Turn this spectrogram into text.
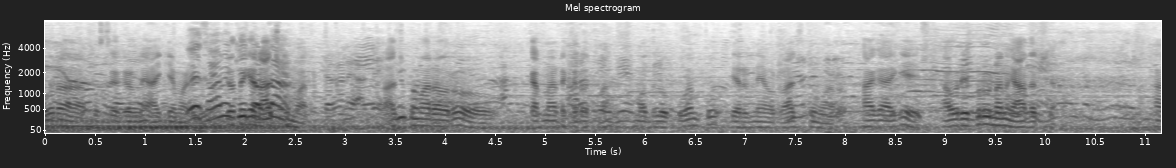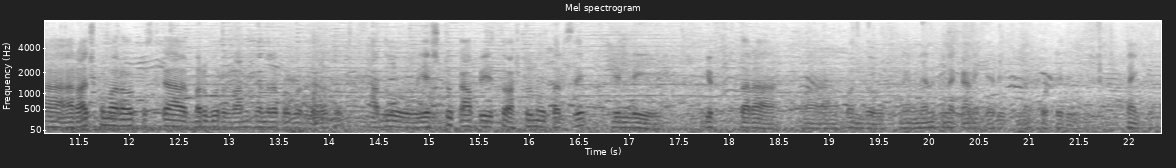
ಅವರ ಪುಸ್ತಕಗಳನ್ನೇ ಆಯ್ಕೆ ಮಾಡಿ ಜೊತೆಗೆ ರಾಜ್ಕುಮಾರ್. ರಾಜ್ಕುಮಾರ್ ಅವರು ಕರ್ನಾಟಕ ರತ್ನ ಮೊದಲು ಕುವೆಂಪು, ಎರಡನೇ ಅವರು ರಾಜ್ಕುಮಾರ್. ಹಾಗಾಗಿ ಅವರಿಬ್ಬರು ನನಗೆ ಆದರ್ಶ. ರಾಜ್ಕುಮಾರ್ ಅವ್ರ ಪುಸ್ತಕ ಬರಗೂರು ರಾಮಚಂದ್ರ ಬರಗೂರು ಅದು ಎಷ್ಟು ಕಾಪಿ ಇತ್ತು ಅಷ್ಟೂ ತರಿಸಿ ಇಲ್ಲಿ ಗಿಫ್ಟ್ ಥರ ಒಂದು ನೆನಪಿನ ಕಾಣಿಕೆ ರೀತಿಯಲ್ಲಿ ಕೊಟ್ಟಿದ್ದೀವಿ. ಥ್ಯಾಂಕ್ ಯು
